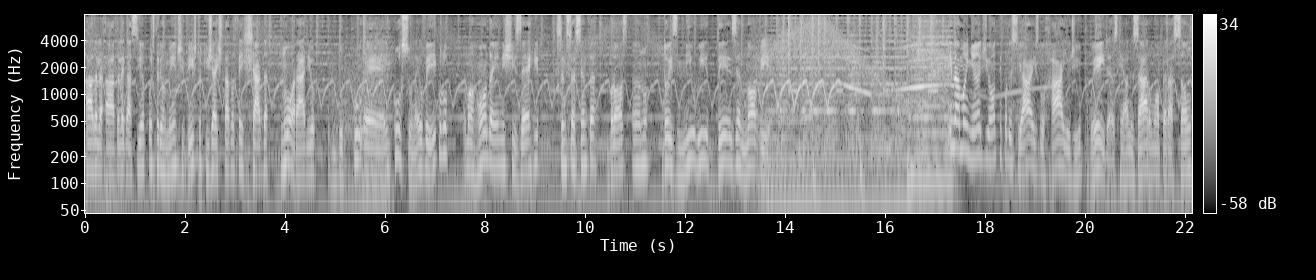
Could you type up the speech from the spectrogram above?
à, dele à delegacia posteriormente, visto que já estava fechada no horário do, é, em curso. Né? O veículo é uma Honda NXR 160 Bros ano 2019. E na manhã de ontem, policiais do raio de Ipueiras realizaram uma operação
